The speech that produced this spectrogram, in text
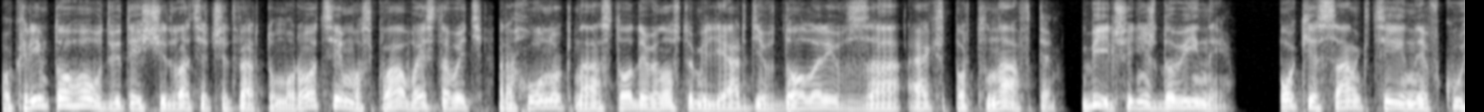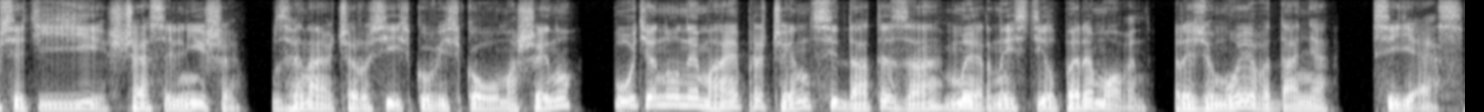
Окрім того, в 2024 році Москва виставить рахунок на 190 мільярдів доларів за експорт нафти більше ніж до війни. Поки санкції не вкусять її ще сильніше, згинаючи російську військову машину, Путіну немає причин сідати за мирний стіл перемовин, резюмує видання CDS.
